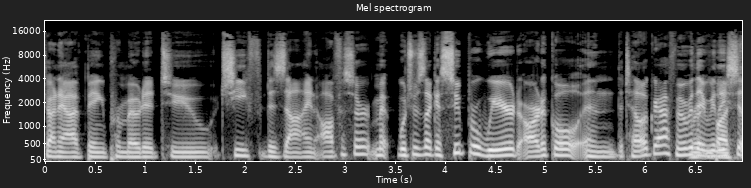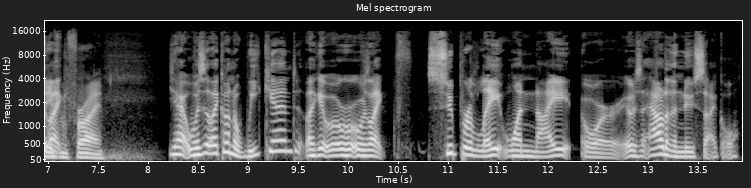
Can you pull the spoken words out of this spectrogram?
Jony Ive being promoted to chief design officer, which was like a super weird article in the Telegraph. Remember they Written by released it like Fry. yeah, was it like on a weekend? Like it, or it was like super late one night, or it was out of the news cycle.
